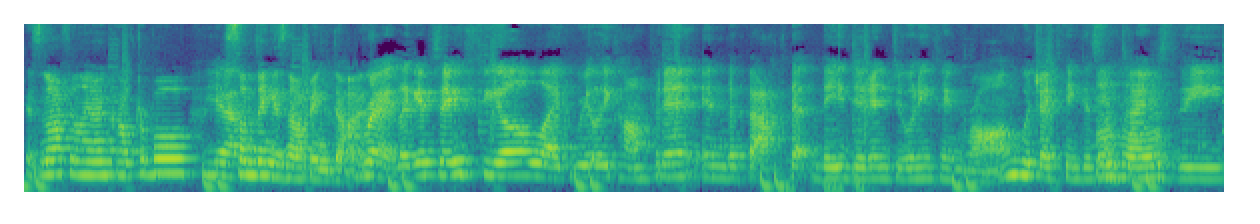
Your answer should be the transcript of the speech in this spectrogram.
is not feeling uncomfortable, Yeah. something is not being done. Right, like if they feel like really confident in the fact that they didn't do anything wrong, which I think is sometimes the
